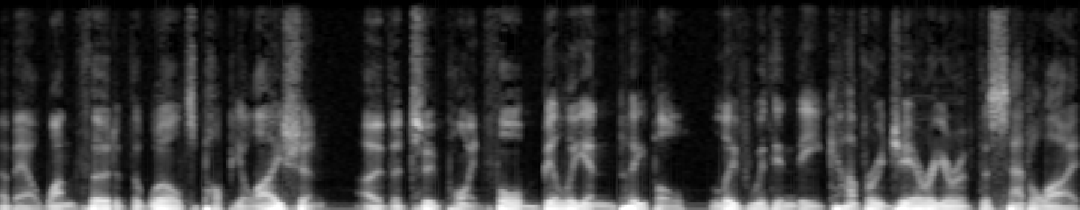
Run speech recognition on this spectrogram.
About one third of the world's population, over 2.4 billion people, live within the coverage area of the satellite.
